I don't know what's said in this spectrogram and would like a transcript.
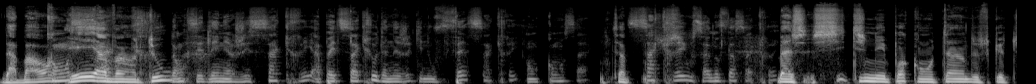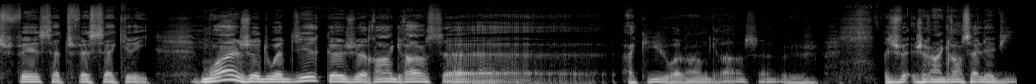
d'abord et avant tout. Donc, c'est de l'énergie sacrée. Elle peut être sacrée ou de l'énergie qui nous fait sacrer. On consacre. Ça- Sacré ou ça nous fait sacrer. Ben, si tu n'es pas content de ce que tu fais, ça te fait sacrer. Moi, je dois dire que je rends grâce à... À qui je vais rendre grâce? hein? Je, rends grâce à la vie,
